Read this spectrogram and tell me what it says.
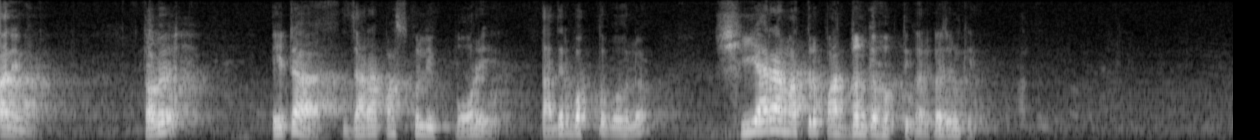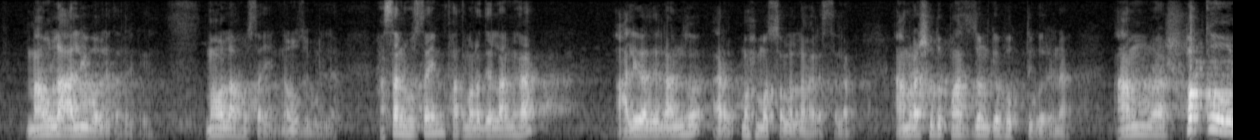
জানি না। তবে এটা যারা পাঁচকলি পরে তাদের বক্তব্য হলো, শিয়ারা মাত্র পাঁচজনকে ভক্তি করে। কয়জনকে? মাওলা আলী বলে তাদেরকে। মাওলা হুসাইন নওজুবিল্লাহ হাসান হুসাইন, ফাতেমা আনহা, আলী আনহু আর মোহাম্মদ সাল্লাম। আমরা শুধু পাঁচজনকে ভক্তি করি না, আমরা সকল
